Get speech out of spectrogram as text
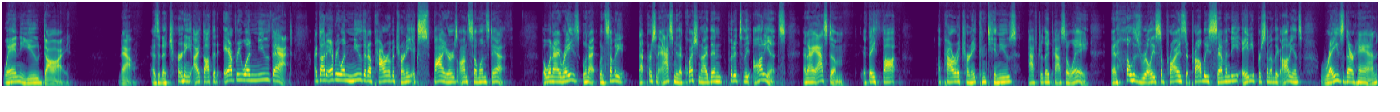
when you die. Now, as an attorney, I thought that everyone knew that. I thought everyone knew that a power of attorney expires on someone's death. But when I raise when I when somebody that person asked me that question, I then put it to the audience and I asked them if they thought a power of attorney continues after they pass away. And I was really surprised that probably 70, 80% of the audience raised their hand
